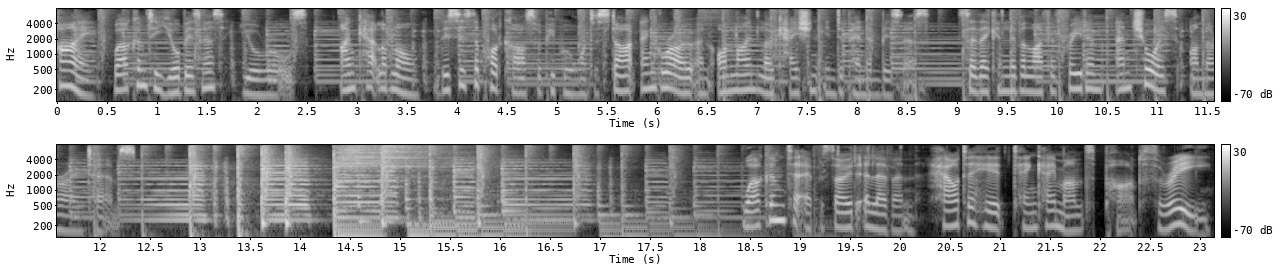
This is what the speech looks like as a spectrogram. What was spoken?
Hi, welcome to Your Business, Your Rules. I'm Kat LeBlanc. This is the podcast for people who want to start and grow an online location independent business so they can live a life of freedom and choice on their own terms. Welcome to episode 11 How to Hit 10K Months, Part 3.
